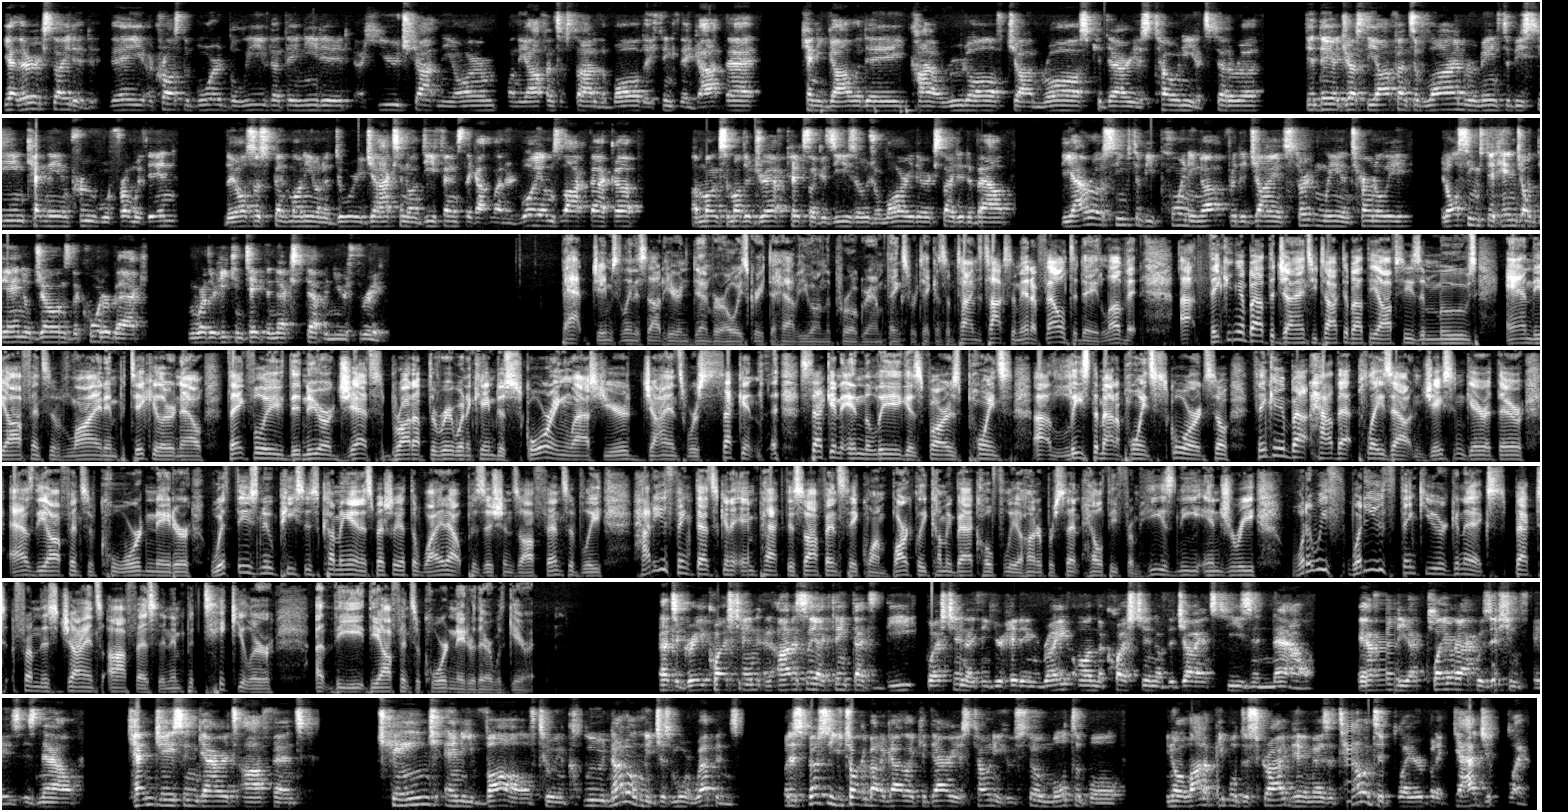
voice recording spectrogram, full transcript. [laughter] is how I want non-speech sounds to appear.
Yeah, they're excited. They, across the board, believe that they needed a huge shot in the arm on the offensive side of the ball. They think they got that. Kenny Golladay, Kyle Rudolph, John Ross, Kadarius Toney, etc. Did they address the offensive line? Remains to be seen. Can they improve from within? They also spent money on Adoree Jackson on defense. They got Leonard Williams locked back up, among some other draft picks like Azeez Ojulari. They're excited about. The arrow seems to be pointing up for the Giants, certainly internally. It all seems to hinge on Daniel Jones, the quarterback, and whether he can take the next step in year three. Pat, James Salinas out here in Denver. Always great to have you on the program. Thanks for taking some time to talk some NFL today. Love it. Uh, thinking about the Giants, you talked about the offseason moves and the offensive line in particular. Now, thankfully, the New York Jets brought up the rear when it came to scoring last year. Giants were second, [laughs] second in the league as far as points, uh, least amount of points scored. So, thinking about how that plays out, and Jason Garrett there as the offensive coordinator with these new pieces coming in, especially at the wideout positions offensively. How do you think that's going to impact this offense? Saquon Barkley coming back, hopefully 100% healthy from his knee injury. What do we? What do you think you're going to expect from this Giants offense, and in particular, uh, the the offensive coordinator there with Garrett? That's a great question. And honestly, I think that's the question. I think you're hitting right on the question of the Giants season now. After the player acquisition phase is now, can Jason Garrett's offense change and evolve to include not only just more weapons, but especially you talk about a guy like Kadarius Toney, who's so multiple. You know, a lot of people describe him as a talented player, but a gadget player,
